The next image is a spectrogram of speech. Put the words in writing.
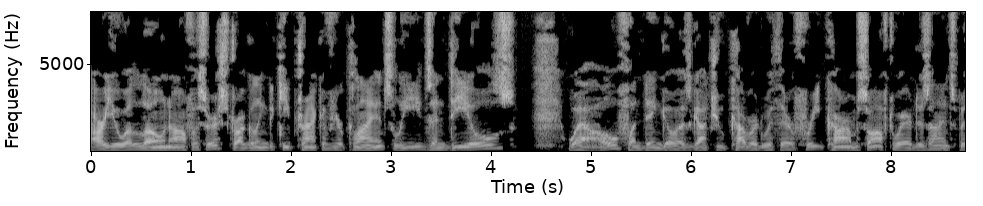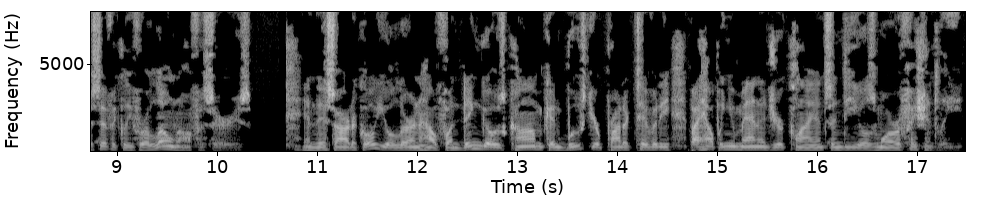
Are you a loan officer struggling to keep track of your clients, leads, and deals? Well, Fundingo has got you covered with their free CRM software designed specifically for loan officers. In this article, you'll learn how Fundingo's CRM can boost your productivity by helping you manage your clients and deals more efficiently.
